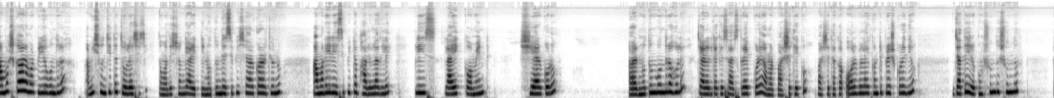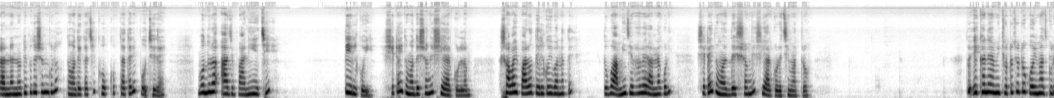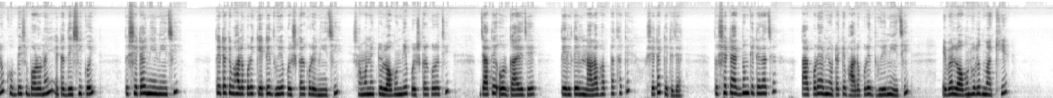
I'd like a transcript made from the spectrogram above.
নমস্কার, আমার প্রিয় বন্ধুরা। আমি সঞ্চিতা চলে এসেছি তোমাদের সঙ্গে আরেকটি নতুন রেসিপি শেয়ার করার জন্য। আমার এই রেসিপিটা ভালো লাগলে প্লিজ লাইক কমেন্ট শেয়ার করো। আর নতুন বন্ধুরা হলে চ্যানেলটাকে সাবস্ক্রাইব করে আমার পাশে থেকো। পাশে থাকা অল বেল আইকনটি প্রেস করে দিও। যাতে এরকম সুন্দর সুন্দর রান্নার নোটিফিকেশনগুলো তোমাদের কাছে খুব খুব তাড়াতাড়ি পৌঁছে যায়। বন্ধুরা, আজ বানিয়েছি তেলকই। সেটাই তোমাদের সঙ্গে শেয়ার করলাম। সবাই পারো তেলকই বানাতে? তবু আমি যেভাবে রান্না করি, সেটাই তোমাদের সঙ্গে শেয়ার করেছি মাত্র। তো এখানে আমি ছোট ছোট কই মাছগুলো, খুব বেশি বড় নাই, এটা দেশি কই, তো সেটাই নিয়ে নিয়েছি। তো এটাকে ভালো করে কেটে ধুয়ে পরিষ্কার করে নিয়েছি। সামান্য একটু লবণ দিয়ে পরিষ্কার করেছি, যাতে ওর গায়ে যে তেল তেল নালা ভাবটা থাকে, সেটা কেটে যায়। তো সেটা একদম কেটে গেছে। তারপরে আমি ওটাকে ভালো করে ধুয়ে নিয়েছি। এবার লবণ হলুদ মাখিয়ে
